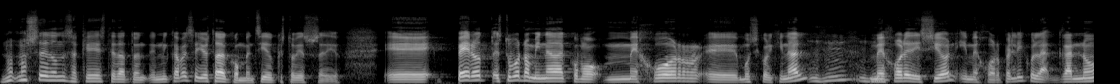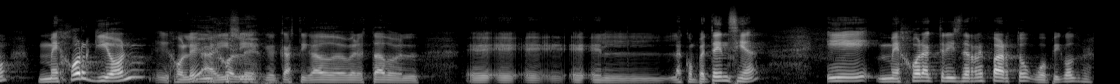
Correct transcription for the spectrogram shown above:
No, no sé de dónde saqué este dato. En, en mi cabeza yo estaba convencido que esto había sucedido. Eh, pero estuvo nominada como mejor música original, mejor edición y mejor película. Ganó mejor guion. Híjole, ahí Híjole. sí, que castigado de haber estado el, eh, eh, eh, el- la competencia. Y mejor actriz de reparto, Whoopi Goldberg.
